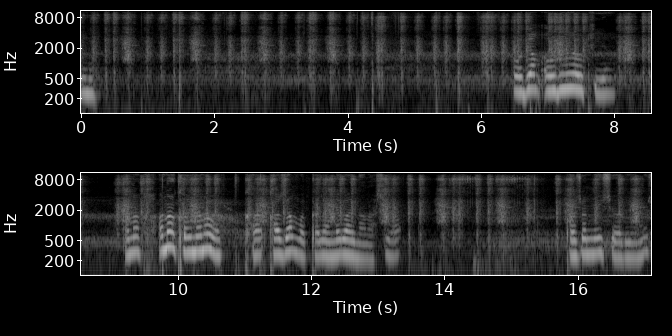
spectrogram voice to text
Onu. Hocam ölmüyor ki ya. Ana ana kaynana var. Ka kazan var. Kazan ne kaynanası ya? Kazan ne işe yarıyormuş?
